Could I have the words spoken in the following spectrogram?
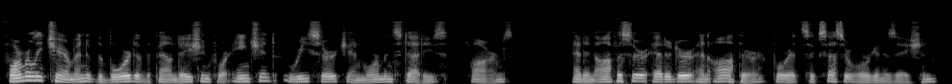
Formerly chairman of the board of the Foundation for Ancient Research and Mormon Studies, FARMS, and an officer, editor, and author for its successor organization,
